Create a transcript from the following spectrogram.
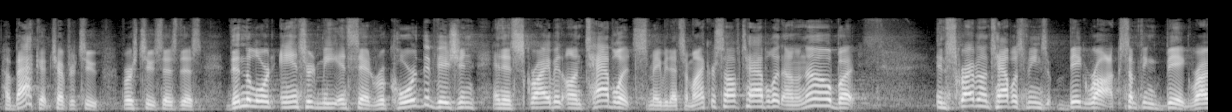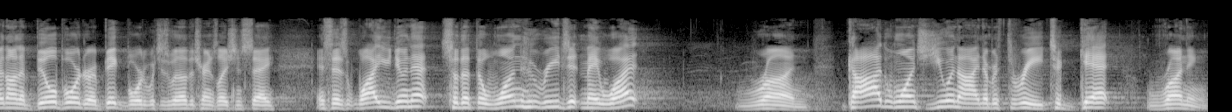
Habakkuk chapter 2, verse 2 says this Then the Lord answered me and said, Record the vision and inscribe it on tablets. Maybe that's a Microsoft tablet, I don't know, but inscribe it on tablets means big rock, something big. Write it on a billboard or a big board, which is what other translations say. It says, Why are you doing that? So that the one who reads it may what? Run. God wants you and I, number three, to get running.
